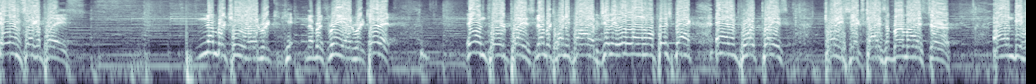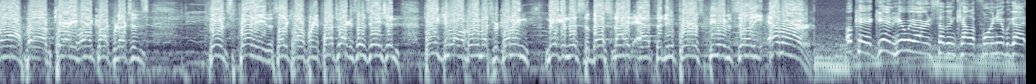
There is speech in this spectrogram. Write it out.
In second place, number two, Edward, number three, Edward Kennett. In third place, number 25, Jimmy Little Animal Fishback. And in fourth place, 26, Tyson Burmeister. On behalf of Carrie Hancock Productions, Vince Preddy, the Southern California Fast Track Association, thank you all very much for coming, making this the best night at the new Perris Speedway facility ever. Okay, again, here we are in Southern California. We got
